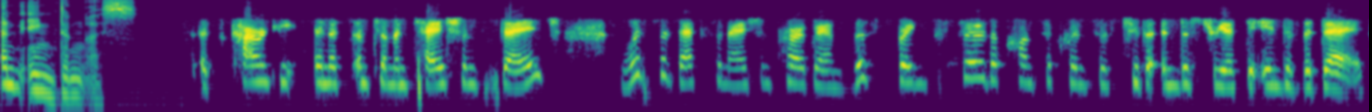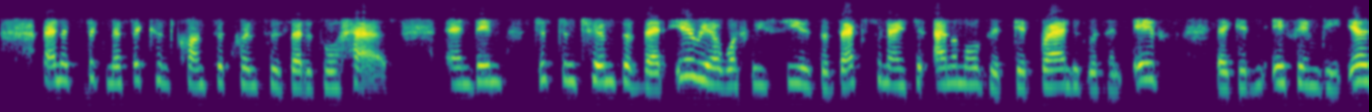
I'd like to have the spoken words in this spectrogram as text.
inenting is. Currently in its implementation stage. With the vaccination program, this brings further consequences to the industry at the end of the day, and it's significant consequences that it will have. And then, just in terms of that area, what we see is the vaccinated animals that get branded with an F, they get an FMD ear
